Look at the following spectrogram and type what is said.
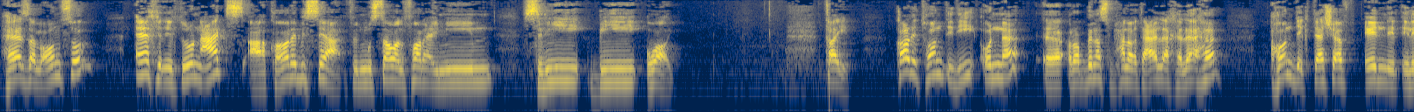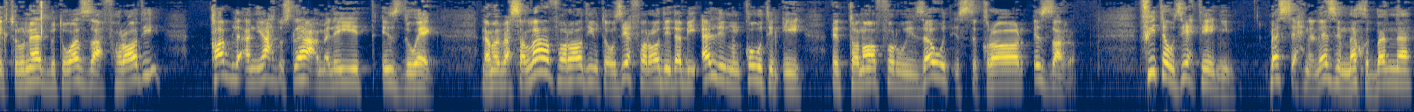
هذا العنصر آخر إلكترون عكس عقارب الساعة في المستوى الفرعي مين 3 P Y. طيب قاعدة هوند دي قلنا ربنا سبحانه وتعالى خلقها. هوند اكتشف إن الإلكترونات بتوزع فرادي قبل أن يحدث لها عملية ازدواج. لما بيحصل لها فرادي وتوزيع فرادي ده بيقلل من قوة الإيه؟ التنافر ويزود استقرار الذرة. في توزيع تاني بس إحنا لازم ناخد بالنا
